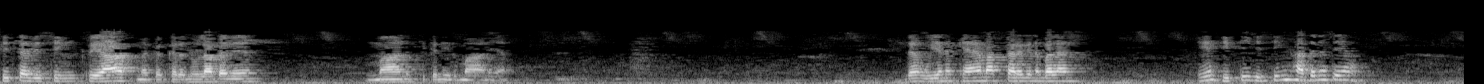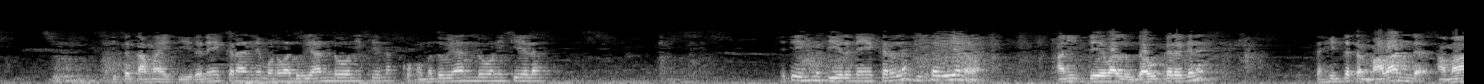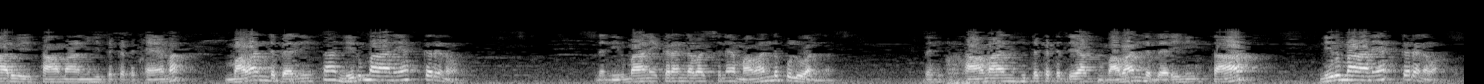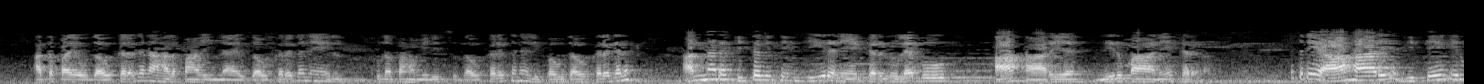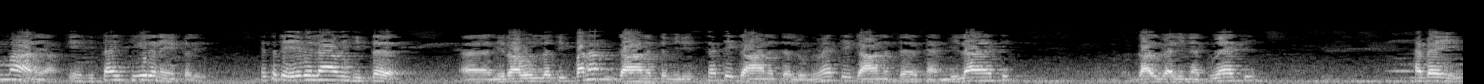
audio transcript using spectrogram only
සිත විසින් ක්‍රියාත්මක කරනු ලබන මානසික නිර්මාණයක්. දැන් උයන කෑමක් අරගෙන බලන්න. ඒ හිත විසින් හදන දෙයක්. හිත තමයි තීරණය කරන්නේ මොනවද උයන්න ඕනි කියලා, කොහොමද උයන්න ඕනි කියලා. ඉතින් එහෙම තීරණය කරලා හිත උයනවා. අනිත් දේවල් උදව් කරගෙන හිතට මවන්න අමාරුයි සාමාන්‍ය හිතකට කෑම මවන්න බැරි නිසා නිර්මාණයක් කරනවා. දැන් නිර්මාණය කරන්න අවශ්‍ය නැහැ මවන්න පුළුවන් නම්. දැන් සාමාන්‍ය හිතකට දෙයක් මවන්න බැරි නිසා නිර්මාණයක් කරනවා. අතපය උදව් කරගෙන අහල පහල ඉන්න අය උදව් කරගෙන තුන පහ මිනිස් උදව් කරගෙන ලිප උදව් කරගෙන අන්නර හිත විසින් තීරණය කරනු ලැබූ ආහාරය නිර්මාණය කරනවා. එතකොට ඒ ආහාරය හිතේ නිර්මාණයක්. ඒ හිතයි තීරණය කළේ. එතකොට ඒ වෙලාවේ හිත නිරවුල්ව තිබ්බනම් ගානට මිරිස් ඇති, ගානට ලුණු ඇති, ගානට තැඹිලා ඇති, ගල් වැලි නැතුව ඇති. හැබැයි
